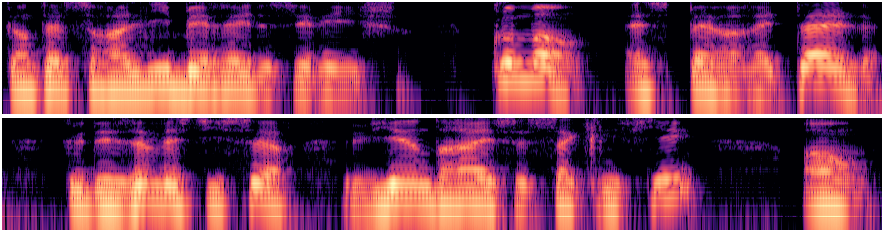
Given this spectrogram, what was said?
quand elle sera libérée de ses riches? Comment espérerait-elle que des investisseurs viendraient se sacrifier en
